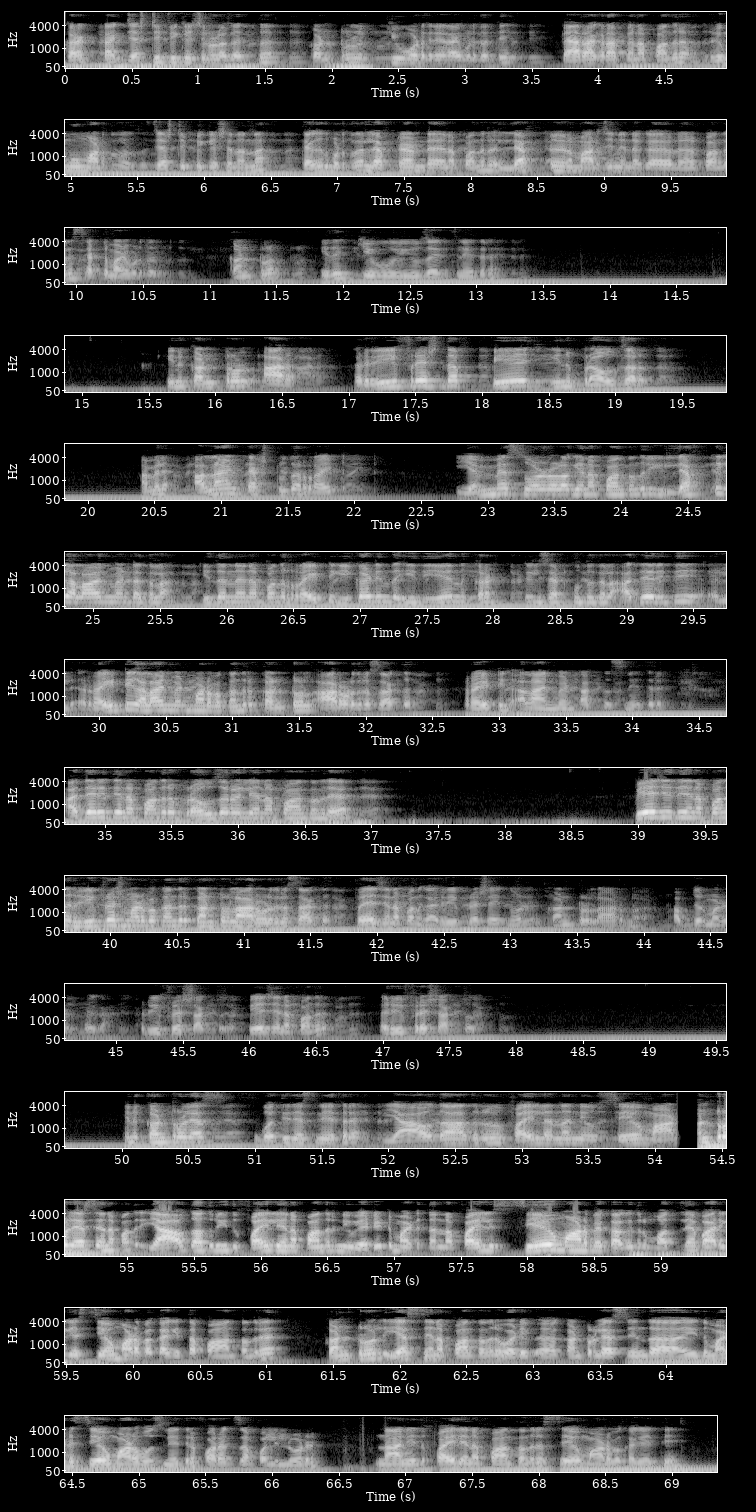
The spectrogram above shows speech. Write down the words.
ಕರೆಕ್ಟ್ ಆಗಿ ಜಸ್ಟಿಫಿಕೇಶನ್ ಒಳಗತ್ತು. ಕಂಟ್ರೋಲ್ ಕ್ಯೂ ಹೊಡೆದ್ರೆ ಏನಾಗ್ಬಿಡ್ತೈತಿ? ಪ್ಯಾರಾಗ್ರಾಫ್ ಏನಪ್ಪಾ ಅಂದ್ರೆ ರಿಮೂವ್ ಮಾಡ್ತದ ಜಸ್ಟಿಫಿಕೇಶನ್ ಅನ್ನ ತೆಗೆದು ಬಿಡ್ತದೆ ಲೆಫ್ಟ್ ಹ್ಯಾಂಡ್ ಏನಪ್ಪಾ ಅಂದ್ರೆ ಲೆಫ್ಟ್ ಮಾರ್ಜಿನ್ ಏನಪ್ಪಾ ಅಂದ್ರೆ ಸೆಟ್ ಮಾಡಿಬಿಡ್ತದೆ. ಕಂಟ್ರೋಲ್ ಇದು ಕ್ಯೂ ಯೂಸ್ ಆಯ್ತು ಸ್ನೇಹಿತರೆ. In control R refresh the page in browser ಆಮೇಲೆ align text to the right M S word ಒಳಗೆ ಏನಪ್ಪಾ ಅಂತಂದ್ರೆ ಈ ಲೆಫ್ಟ್ಗೆ ಅಲೈನ್ಮೆಂಟ್ ಐತಲ್ಲ ಇದನ್ನ ಏನಪ್ಪಾ ಅಂದ್ರೆ ರೈಟ್ ಈ ಕಡೆಯಿಂದ ಇದು ಏನು ಕರೆಕ್ಟ್ ಇಲ್ಲಿ ಸೆಟ್ ಕುಂತದಲ್ಲ ಅದೇ ರೀತಿ ರೈಟ್ಗೆ ಅಲೈನ್ಮೆಂಟ್ ಮಾಡ್ಬೇಕಂದ್ರೆ ಕಂಟ್ರೋಲ್ ಆರ್ ಹೊಡೆದ್ರೆ ಸಾಕು ರೈಟ್ಗೆ ಅಲೈನ್ಮೆಂಟ್ ಆಗ್ತದೆ ಸ್ನೇಹಿತರೆ. ಅದೇ ರೀತಿ ಏನಪ್ಪಾ ಅಂದ್ರೆ ಬ್ರೌಸರ್ ಅಲ್ಲಿ ಏನಪ್ಪಾ ಅಂತಂದ್ರೆ ಪೇಜ್ ಇದು ಏನಪ್ಪಾ ಅಂದ್ರೆ ರಿಫ್ರೆಶ್ ಮಾಡ್ಬೇಕಂದ್ರೆ ಕಂಟ್ರೋಲ್ ಆರ್ ಹೊಡೆದ್ರೆ ಸಾಕು. ಪೇಜ್ ಏನಪ್ಪ ಅಂದ್ರೆ ರಿಫ್ರೆಶ್ ಆಯ್ತು ನೋಡ್ರಿ. ಕಂಟ್ರೋಲ್ ಆರ್ ಅಬ್ಸರ್ವ್ ಮಾಡಿ ಬೇಗ ರಿಫ್ರೆಶ್ ಆಗ್ತದೆ. ಪೇಜ್ ಏನಪ್ಪಾ ಅಂದ್ರೆ ರಿಫ್ರೆಶ್ ಆಗ್ತದೆ. ಇನ್ನು ಕಂಟ್ರೋಲ್ ಎಸ್ ಗೊತ್ತಿದೆ ಸ್ನೇಹಿತರೆ. ಯಾವ್ದಾದ್ರು ಫೈಲ್ ಅನ್ನ ನೀವು ಸೇವ್ ಮಾಡಿ ಕಂಟ್ರೋಲ್ ಎಸ್ ಏನಪ್ಪಾ ಅಂದ್ರೆ ಯಾವ್ದಾದ್ರು ಇದು ಫೈಲ್ ಏನಪ್ಪಾ ಅಂದ್ರೆ ನೀವು ಎಡಿಟ್ ಮಾಡಿದ್ದನ್ನ ಫೈಲ್ ಸೇವ್ ಮಾಡ್ಬೇಕಾಗಿದ್ರು ಮೊದಲನೇ ಬಾರಿಗೆ ಸೇವ್ ಮಾಡ್ಬೇಕಾಗಿತ್ತಪ್ಪ ಅಂತಂದ್ರೆ ಕಂಟ್ರೋಲ್ ಎಸ್ ಏನಪ್ಪಾ ಅಂತಂದ್ರೆ ಕಂಟ್ರೋಲ್ ಎಸ್ ಇಂದ ಇದು ಮಾಡಿ ಸೇವ್ ಮಾಡಬಹುದು ಸ್ನೇಹಿತರೆ. ಫಾರ್ ಎಕ್ಸಾಂಪಲ್ ಇಲ್ಲಿ ನೋಡ್ರಿ. ನಾನು ಫೈಲ್ ಏನಪ್ಪ ಅಂತಂದ್ರೆ ಸೇವ್ ಮಾಡಬೇಕಾಗೈತಿ.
